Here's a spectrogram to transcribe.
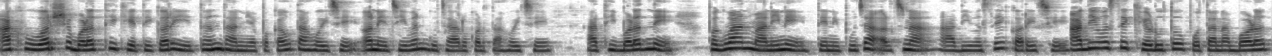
આખું વર્ષ બળદથી ખેતી કરી ધન ધાન્ય પકાવતા હોય છે અને જીવન ગુજારો કરતા હોય છે. આથી બળદને ભગવાન માનીને તેની પૂજા અર્ચના આ દિવસે કરે છે. આ દિવસે ખેડૂતો પોતાના બળદ,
